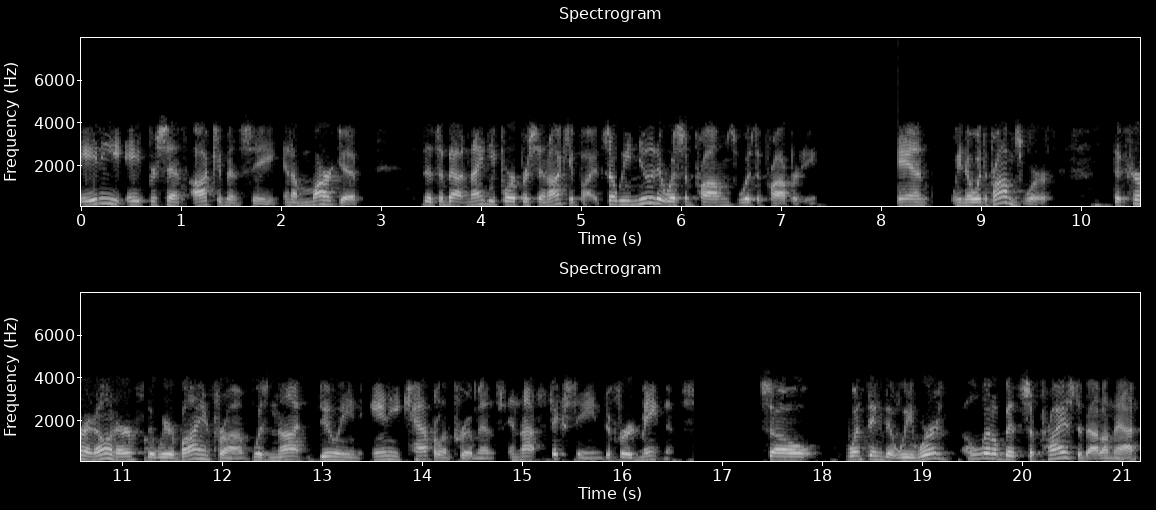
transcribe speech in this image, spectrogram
88% occupancy in a market that's about 94% occupied. So we knew there was some problems with the property, and we know what the problems were. The current owner that we were buying from was not doing any capital improvements and not fixing deferred maintenance. So one thing that we were a little bit surprised about on that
